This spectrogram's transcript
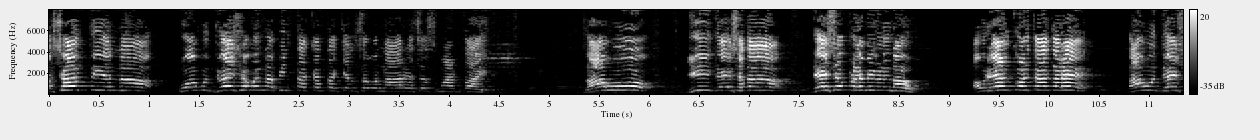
ಅಶಾಂತಿಯನ್ನ, ಕೋಮು ದ್ವೇಷವನ್ನ ಬಿತ್ತಕ್ಕಂತ ಕೆಲಸವನ್ನ ಆರ್ ಎಸ್ ಎಸ್ ಮಾಡ್ತಾ ಇದೆ. ನಾವು ಈ ದೇಶದ ದೇಶ ಪ್ರೇಮಿಗಳು ನಾವು. ಅವ್ರು ಹೇಳ್ಕೊಳ್ತಾ ಇದ್ದಾರೆ, ನಾವು ದೇಶ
